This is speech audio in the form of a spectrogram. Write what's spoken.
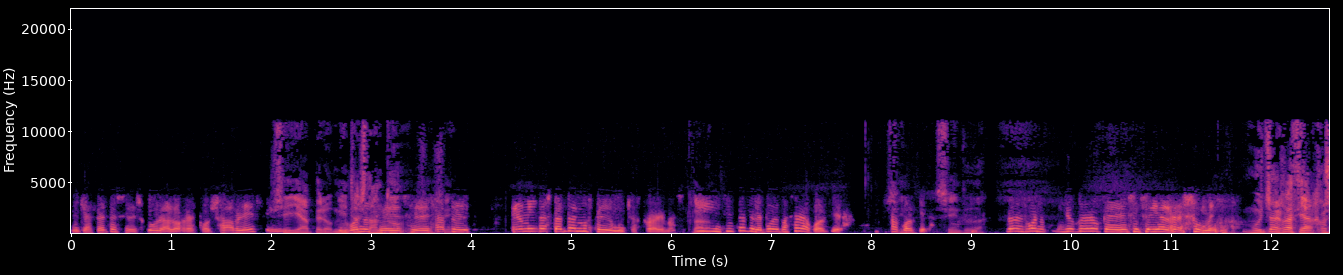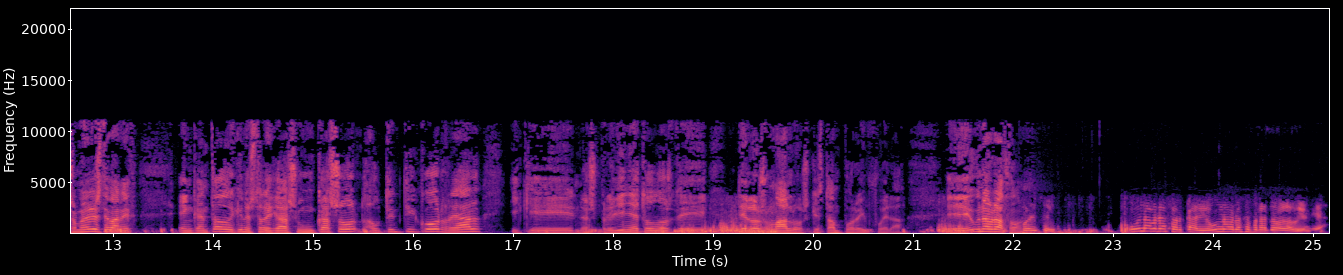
muchas veces se descubre a los responsables. Y, sí, ya, pero mientras y bueno, tanto. Se, se deshace, sí, sí. Pero mientras tanto hemos tenido muchos problemas. Claro. Y insisto que le puede pasar a cualquiera. A sí, cualquiera. Sin duda. Entonces, bueno, yo creo que ese sería el resumen. Muchas gracias, José Manuel Estebanez. Encantado de que nos traigas un caso auténtico, real y que nos previene a todos de, de los malos que están por ahí fuera. Eh, un abrazo. Pues sí. Un abrazo, Arcadio. Un abrazo para toda la audiencia.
